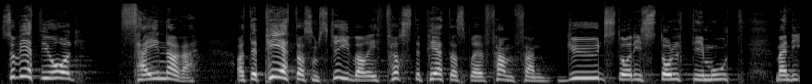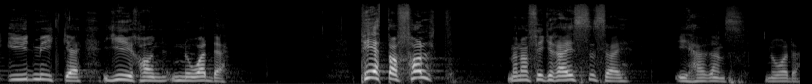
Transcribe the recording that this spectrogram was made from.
Så vet vi òg seinere at det er Peter som skriver i 1. Peters brev 5.5.: Gud står de stolte imot, men de ydmyke gir han nåde. Peter falt, men han fikk reise seg i Herrens nåde.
